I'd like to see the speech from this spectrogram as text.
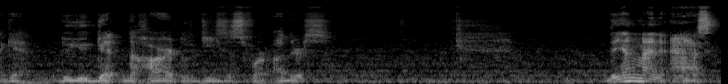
Again, do you get the heart of Jesus for others? The young man asked,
